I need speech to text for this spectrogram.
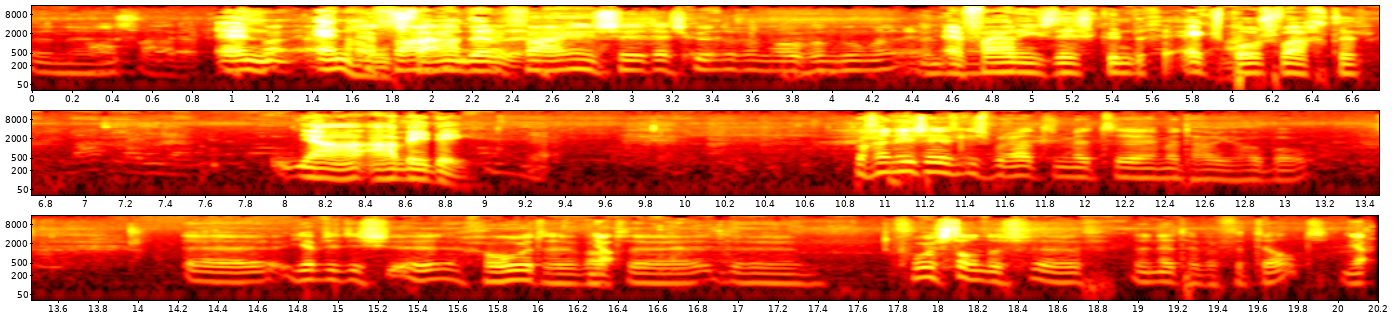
een, Hans Vader. En, en Hans Vader. Ervaringsdeskundige mogen we hem noemen. Een ervaringsdeskundige, ex-boswachter. Ja, AWD. Ja. We gaan eerst even praten met, uh, met Harry Hobo. Uh, je hebt dit eens uh, gehoord wat ja. de voorstanders er net hebben verteld. Ja.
